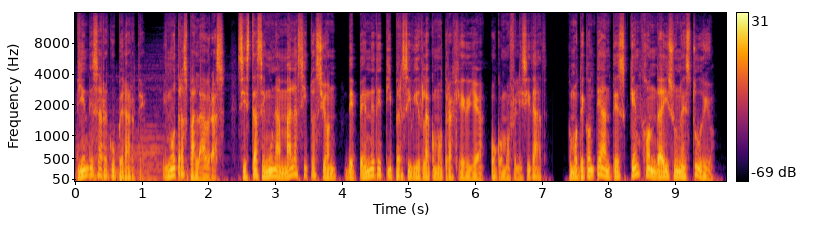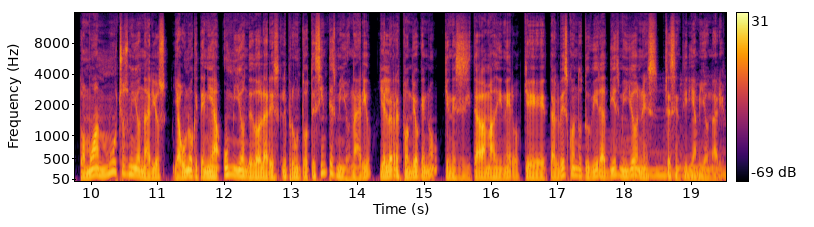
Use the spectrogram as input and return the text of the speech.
tiendes a recuperarte. En otras palabras, si estás en una mala situación, depende de ti percibirla como tragedia o como felicidad. Como te conté antes, Ken Honda hizo un estudio tomó a muchos millonarios y a uno que tenía un millón de dólares le preguntó, ¿te sientes millonario? Y él le respondió que no, que necesitaba más dinero, que tal vez cuando tuviera 10 millones se sentiría millonario.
